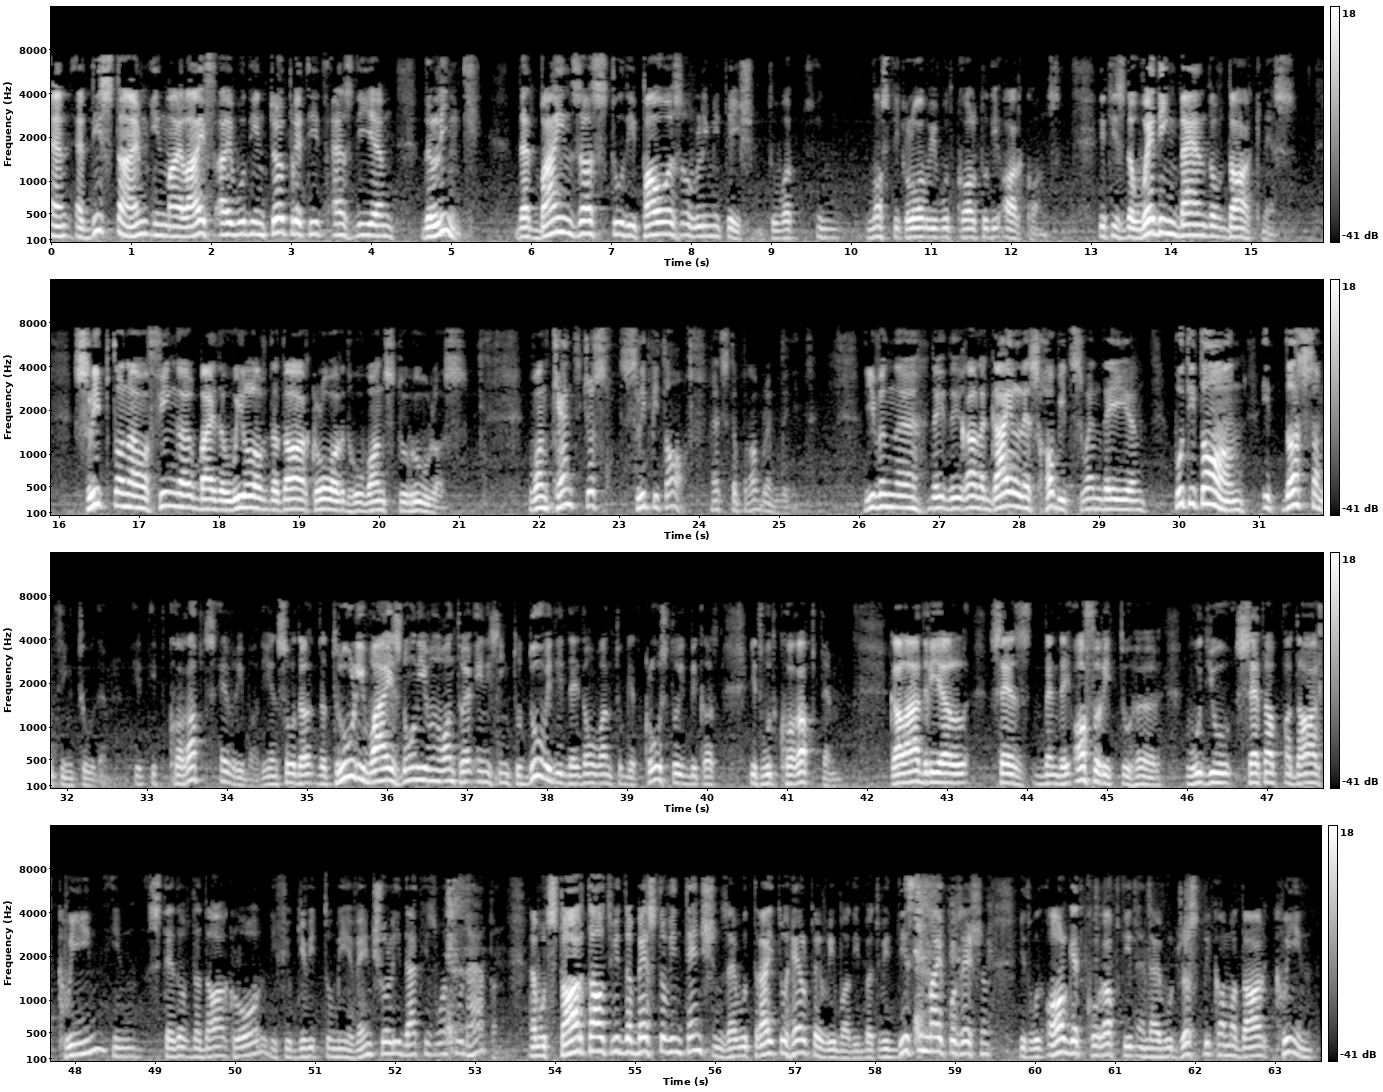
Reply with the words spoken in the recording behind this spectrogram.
And at this time in my life, I would interpret it as the, um, the link that binds us to the powers of limitation, to what in Gnostic lore we would call to the archons. It is the wedding band of darkness, slipped on our finger by the will of the Dark Lord who wants to rule us one can't just slip it off. That's the problem with it. Even uh, the, the, rather guileless hobbits, when they um, put it on, it does something to them. It, it, corrupts everybody. And so the, the truly wise don't even want to have anything to do with it. They don't want to get close to it because it would corrupt them. Galadriel says when they offer it to her, would you set up a dark queen instead of the dark lord? If you give it to me eventually, that is what would happen. I would start out with the best of intentions. I would try to help everybody. But with this in my possession, it would all get corrupted and I would just become a dark queen.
